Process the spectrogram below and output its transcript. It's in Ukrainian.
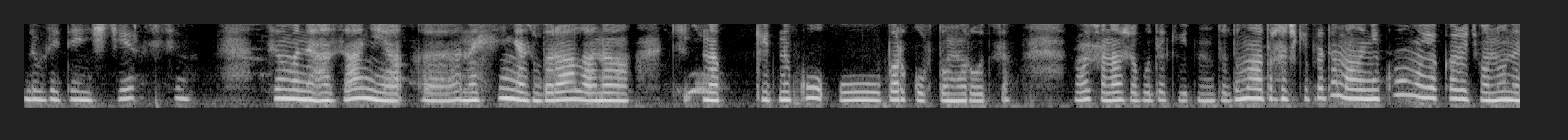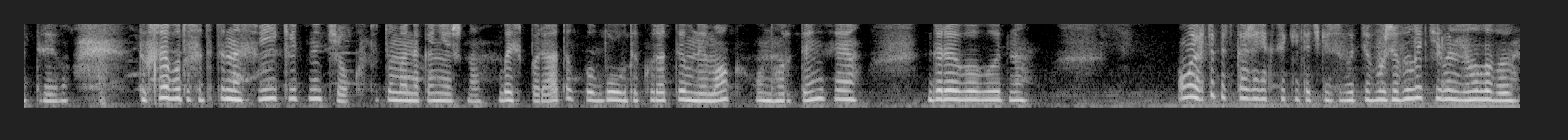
Добрий день ще. Це у мене газанія. е, Насіння збирала на, на квітнику у парку в тому році. Ось вона вже буде квітнути. Думала, трошечки продам, але нікому, як кажуть, воно не треба. Так що я буду садити на свій квітничок. Тут у мене, звісно, безпорядок, бо був декоративний мак, он гортензія, дерево видно. Ой, хто підскаже, як ці квіточки звуться? Боже, вилетіли з голови.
